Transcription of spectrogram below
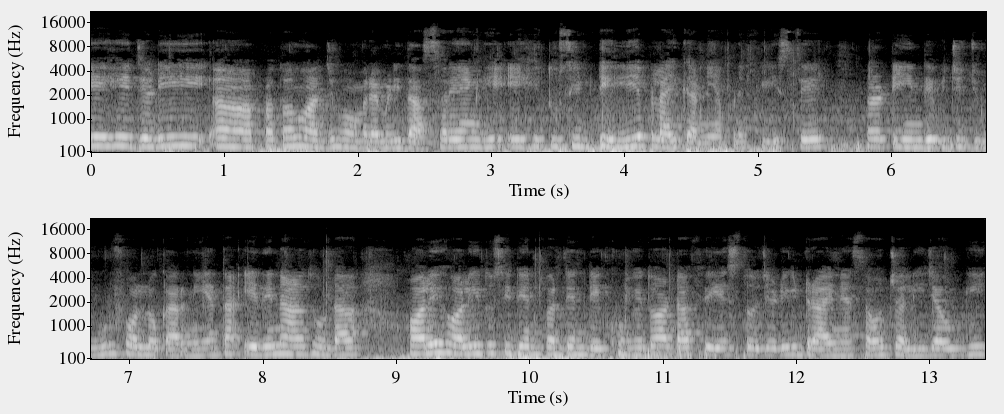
ਇਹ ਜਿਹੜੀ ਆਪਾਂ ਤੁਹਾਨੂੰ ਅੱਜ ਹੋਮ ਰੈਮੇਡੀ ਦੱਸ ਰਹੇ ਹਾਂਗੇ, ਇਹ ਤੁਸੀਂ ਡੇਲੀ ਅਪਲਾਈ ਕਰਨੀ ਹੈ ਆਪਣੇ ਫੇਸ ਤੇ। ਰੁਟੀਨ ਦੇ ਵਿੱਚ ਜ਼ਰੂਰ ਫੋਲੋ ਕਰਨੀ ਹੈ ਤਾਂ ਇਹਦੇ ਨਾਲ ਤੁਹਾਡਾ ਹੌਲੀ ਹੌਲੀ ਤੁਸੀਂ ਦਿਨ ਪਰ ਦਿਨ ਦੇਖੋਗੇ, ਤੁਹਾਡਾ ਫੇਸ ਤੋਂ ਜਿਹੜੀ ਡਰਾਈਨੈਸ ਆ ਉਹ ਚਲੀ ਜਾਊਗੀ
